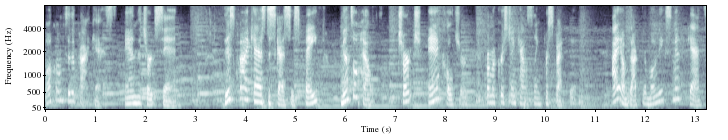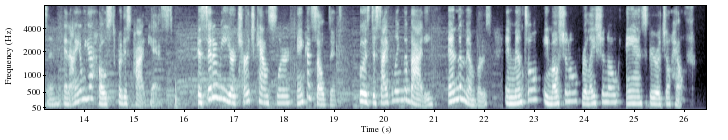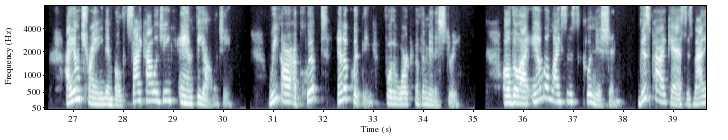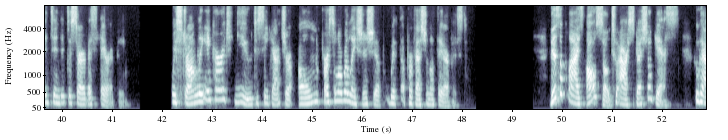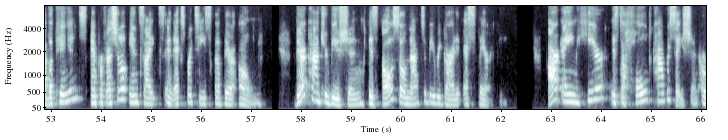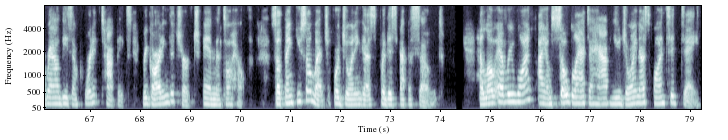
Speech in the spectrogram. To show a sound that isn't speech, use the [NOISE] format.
Welcome to the podcast and the church said. This podcast discusses faith, mental health, church, and culture from a Christian counseling perspective. I am Dr. Monique Smith Gadsden, and I am your host for this podcast. Consider me your church counselor and consultant who is discipling the body and the members in mental, emotional, relational, and spiritual health. I am trained in both psychology and theology. We are equipped and equipping for the work of the ministry. Although I am a licensed clinician, this podcast is not intended to serve as therapy. We strongly encourage you to seek out your own personal relationship with a professional therapist. This applies also to our special guests who have opinions and professional insights and expertise of their own. Their contribution is also not to be regarded as therapy. Our aim here is to hold conversation around these important topics regarding the church and mental health. So, thank you so much for joining us for this episode. Hello, everyone. I am so glad to have you join us on today.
